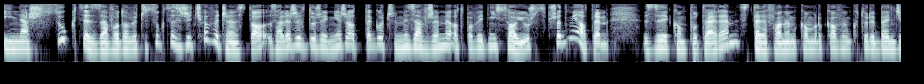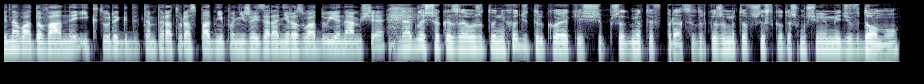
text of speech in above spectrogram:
i nasz sukces zawodowy czy sukces życiowy często zależy w dużej mierze od tego, czy my zawrzemy odpowiedni sojusz z przedmiotem. Z komputerem, z telefonem komórkowym, który będzie naładowany i który, gdy temperatura spadnie poniżej zera, nie rozładuje nam się. Nagle się okazało, że to nie chodzi tylko o jakieś przedmioty w pracy, tylko że my to wszystko też musimy mieć w domu,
